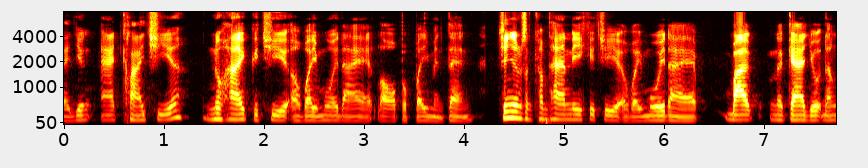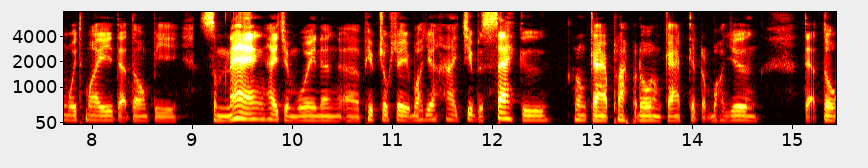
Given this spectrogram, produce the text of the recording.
ដែលយើងអាចខ្លាយជានោះហើយគឺជាអ្វីមួយដែលល្អប្រពៃមែនតើចឹងខ្ញុំសង្ឃឹមថានេះគឺជាអ្វីមួយដែលបើកនៅការយល់ដឹងមួយថ្មីតាក់ទងពីសំណាងហើយជាមួយនឹងភាពជោគជ័យរបស់យើងហើយជាពិសេសគឺ ក្នុងការផ្លាស់ប្ដូរក្នុងការគិតរបស់យើងតាក់ទង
